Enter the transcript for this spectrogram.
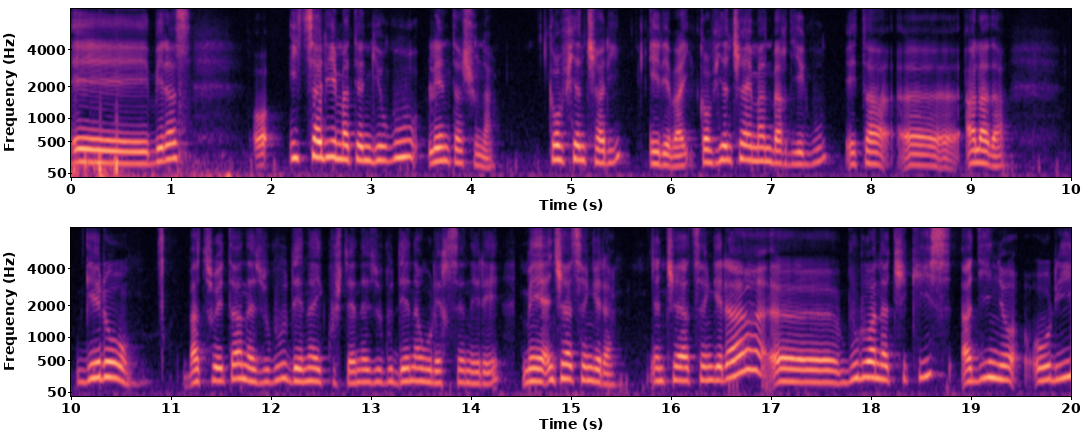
e, beraz, itzari ematen diogu lehentasuna konfiantzari, ere bai, konfiantza eman behar diegu, eta uh, ala da. Gero, batzuetan ez dugu dena ikusten, ez dugu dena ulerzen ere, me entxeatzen gera. Entxeatzen gera, uh, buruan atxikiz, adin hori,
